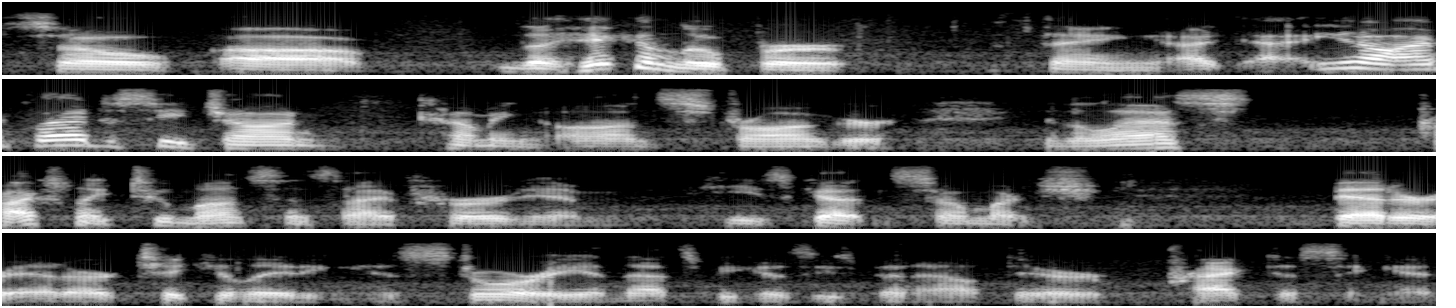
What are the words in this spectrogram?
So uh, the Hickenlooper thing, I, you know, I'm glad to see John coming on stronger. In the last approximately two months since I've heard him, he's gotten so much better at articulating his story, and that's because he's been out there practicing it,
